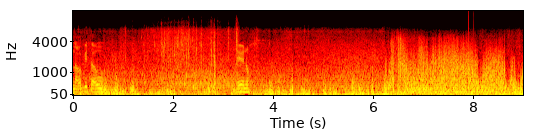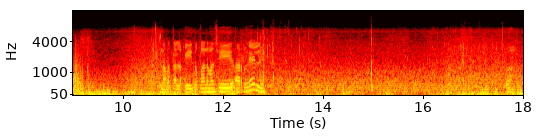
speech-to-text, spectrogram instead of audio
Pa nakabitaw. Ayun oh. Nakatalakitok na naman si Arnel. Oh.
